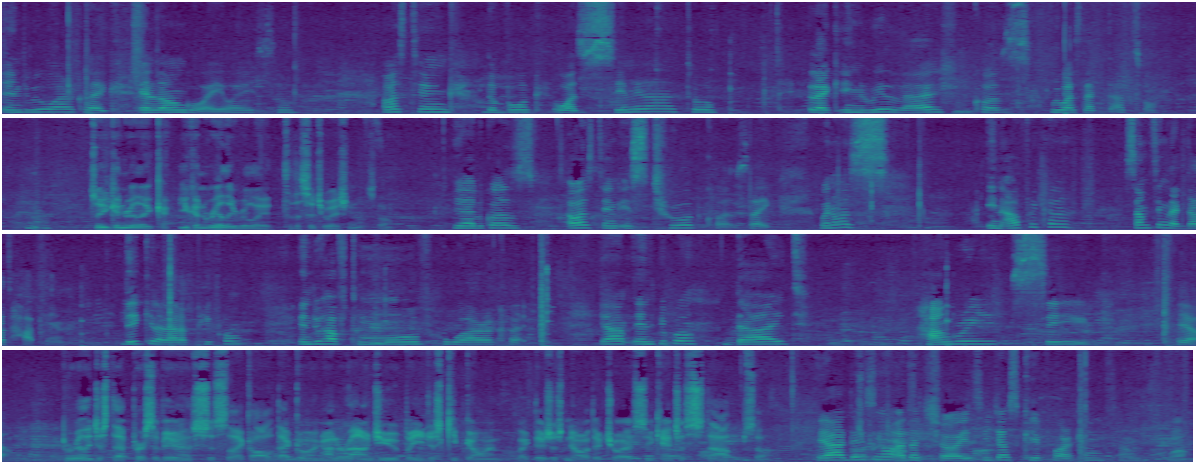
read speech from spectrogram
and we work like a long way away so i was think the book was similar to like in real life because we was like that so So you can really you can really relate to the situation. So yeah because i was think it's true because like when i was in africa something like that happened they kill a lot of people and you have to move work like yeah and people died hungry sick yeah but really just that perseverance, just like all of that going on around you, but you just keep going. Like there's just no other choice. You can't just stop. So yeah there is pretty no other choice you just keep working so well,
